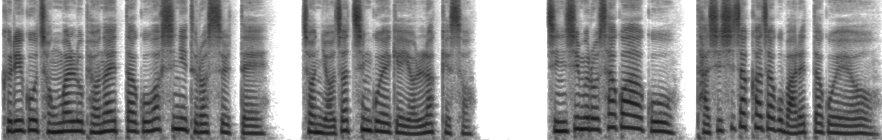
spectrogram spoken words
그리고 정말로 변화했다고 확신이 들었을 때 전 여자친구에게 연락해서 진심으로 사과하고 다시 시작하자고 말했다고 해요.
